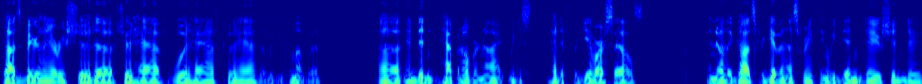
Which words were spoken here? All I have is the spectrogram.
God's bigger than every should have, should have, would have, could have that we can come up with. Uh, and didn't happen overnight. We just had to forgive ourselves and know that God's forgiven us for anything we didn't do, shouldn't do.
